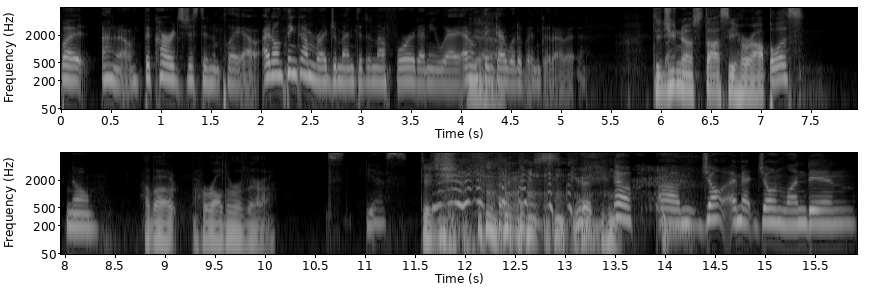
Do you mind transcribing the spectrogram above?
But I don't know, the cards just didn't play out. I don't think I'm regimented enough for it anyway. I don't think I would have been good at it. Did you know Stasi Heropoulos? No. How about Geraldo Rivera? Yes. Did you? Good. no, um, Joan. I met Joan Lunden.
